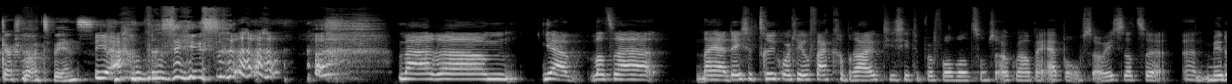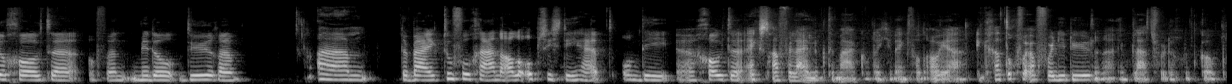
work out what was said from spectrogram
Kerstboom twins. Ja, precies. maar um, ja, wat we. Nou ja, deze truc wordt heel vaak gebruikt. Je ziet het bijvoorbeeld soms ook wel bij Apple of zoiets. Dat ze een middelgrote of een middeldure um, erbij toevoegen aan alle opties die je hebt. Om die uh, grote extra verleidelijk te maken. Omdat je denkt van, oh ja, ik ga toch wel voor die duurdere in plaats voor de goedkope.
